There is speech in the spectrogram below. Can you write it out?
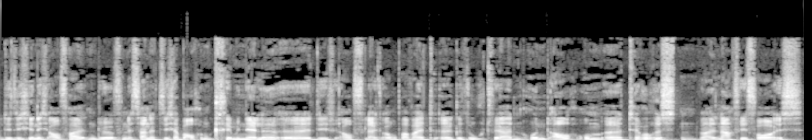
die sich hier nicht aufhalten dürfen. Es handelt sich aber auch um Kriminelle, äh, die auch vielleicht europaweit äh, gesucht werden und auch um äh, Terroristen, weil nach wie vor ist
